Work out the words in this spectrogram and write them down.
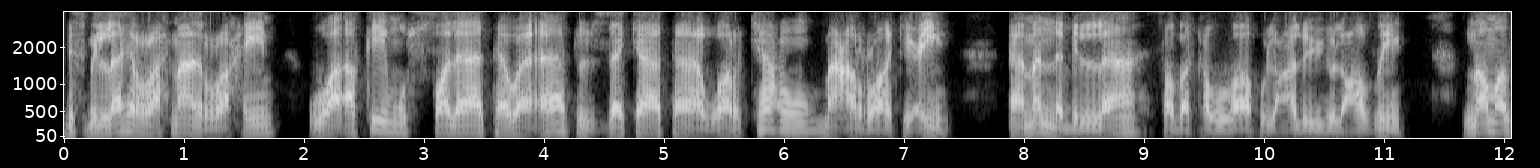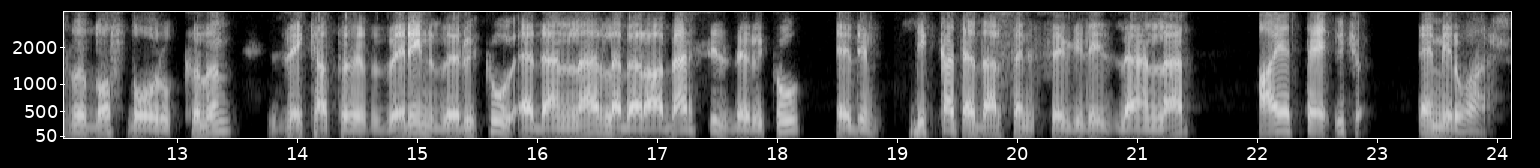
Bismillahirrahmanirrahim. Ve akimus salate ve atuz zekate verka'u ma'ar raki'in. Amenne billah sadakallahul aliyyul azim. Namazı dosdoğru kılın, zekatı verin ve rükû edenlerle beraber siz de rükû edin. Dikkat ederseniz sevgili izleyenler, ayette üç emir var.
